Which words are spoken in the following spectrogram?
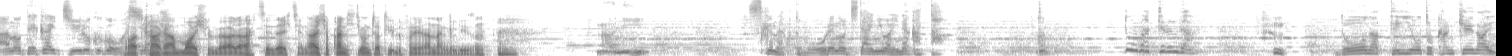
あのでかい16号は知らない。Wortkarger Meuchelmörder C16. Ah, ich habe gar nicht die Untertitel von den anderen gelesen. 何？少なくとも俺の時代にはいなかった。どうなってるんだ？どうなっていようと関係ない。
